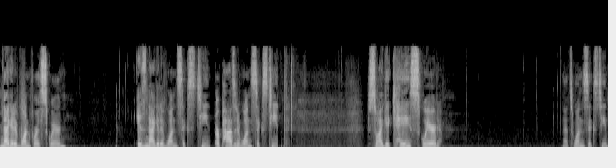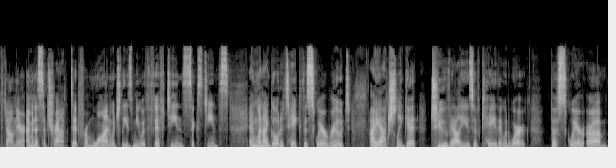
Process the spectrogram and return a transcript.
negative 1 fourth squared, is negative 1 16th, or positive 1 16th. So I get k squared, that's 1 16th down there. I'm going to subtract it from 1, which leaves me with 15 sixteenths. And when I go to take the square root, I actually get two values of k that would work. The square, um,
